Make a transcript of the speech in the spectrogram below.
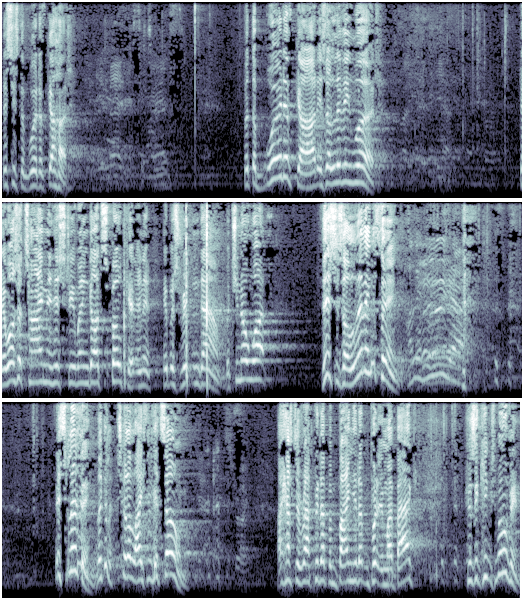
This is the Word of God. But the Word of God is a living Word. There was a time in history when God spoke it and it, it was written down. But you know what? This is a living thing. Hallelujah. It's living. Look at it. It's got a life of its own. I have to wrap it up and bind it up and put it in my bag because it keeps moving.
